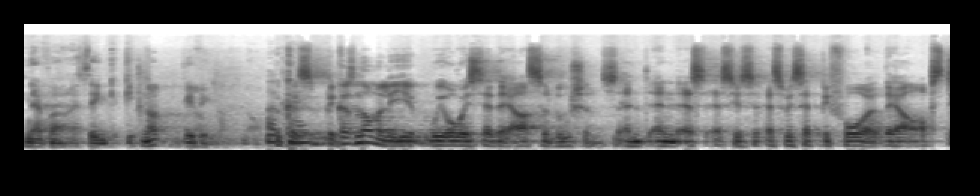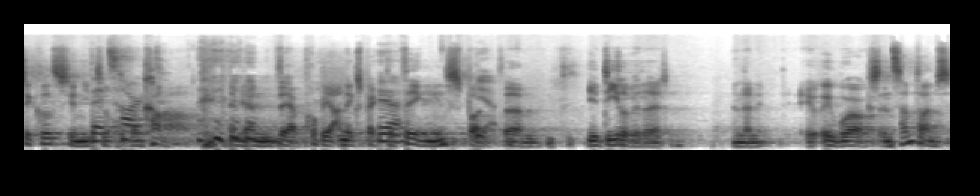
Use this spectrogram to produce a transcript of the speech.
Never, I think, not giving up. No. Because, because normally we always say there are solutions, and, and as, as, you, as we said before, there are obstacles you need That's to hard. overcome. and then there are probably unexpected Yeah. things, but Yeah. um, you deal with it, and then it, it, it works. And sometimes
